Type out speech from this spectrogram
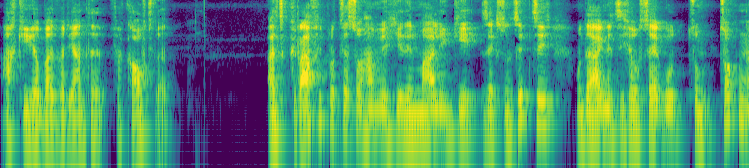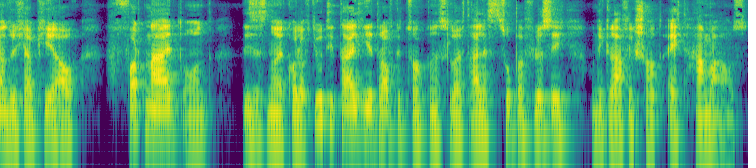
8 GB Variante verkauft wird. Als Grafikprozessor haben wir hier den Mali G76 und der eignet sich auch sehr gut zum Zocken. Also ich habe hier auch Fortnite und dieses neue Call of Duty Teil hier drauf gezockt und es läuft alles super flüssig und die Grafik schaut echt Hammer aus.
